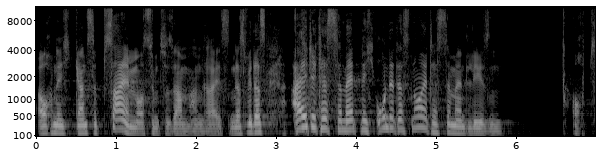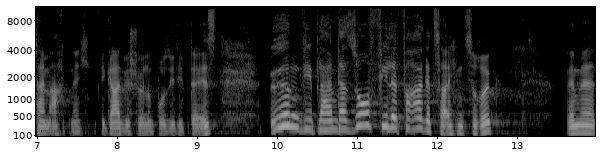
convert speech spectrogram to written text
Auch nicht ganze Psalmen aus dem Zusammenhang reißen. Dass wir das Alte Testament nicht ohne das Neue Testament lesen. Auch Psalm 8 nicht, egal wie schön und positiv der ist. Irgendwie bleiben da so viele Fragezeichen zurück wenn wir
